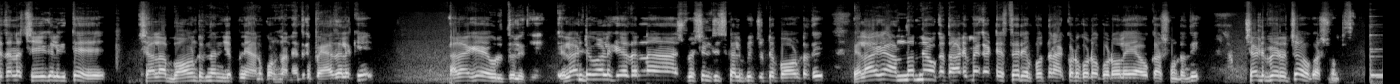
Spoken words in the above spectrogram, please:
ఏదైనా చేయగలిగితే చాలా బాగుంటుందని చెప్పి నేను అనుకుంటున్నాను. ఎందుకంటే పేదలకి అలాగే వృద్ధులకి. ఇలాంటి వాళ్ళకి ఏదన్నా స్పెషలిటీస్ కల్పించుంటే బాగుంటుంది. ఇలాగే అందరినీ ఒక దాడి మీద కట్టేస్తే రేపు పొద్దున అక్కడ కూడా గొడవలు అయ్యే అవకాశం ఉంటుంది. చెడ్డ పేరు వచ్చే అవకాశం ఉంటుంది.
